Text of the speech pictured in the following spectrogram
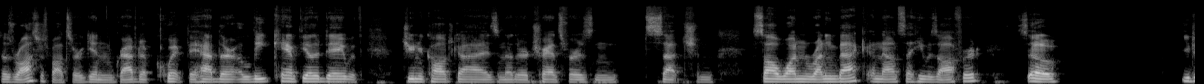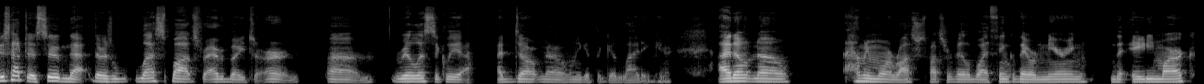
those roster spots are getting grabbed up quick. They had their elite camp the other day with junior college guys and other transfers and such, and saw one running back announce that he was offered. So you just have to assume that there's less spots for everybody to earn. Um, realistically, I, I don't know. Let me get the good lighting here. I don't know how many more roster spots are available. I think they were nearing the 80 mark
